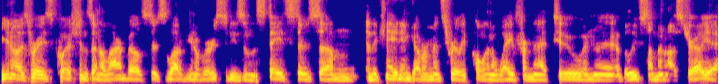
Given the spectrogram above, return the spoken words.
you know, has raised questions and alarm bells. There's a lot of universities in the States. There's, um, and the Canadian government's really pulling away from that too. And uh, I believe some in Australia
